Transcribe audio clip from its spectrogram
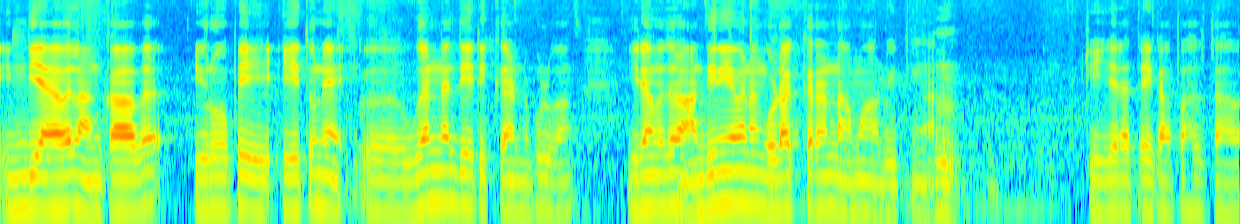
ඉන්දියාව ලංකාව යුරෝපයේ ඒ තුන උගන්න දේටික් කරන්න පුළුවන්. ඊරමතර අඳිනයව නම් ගොඩක් කරන්න අමාරු ඉතින් අර. ටීචරත් ඒක අපහසුතාව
